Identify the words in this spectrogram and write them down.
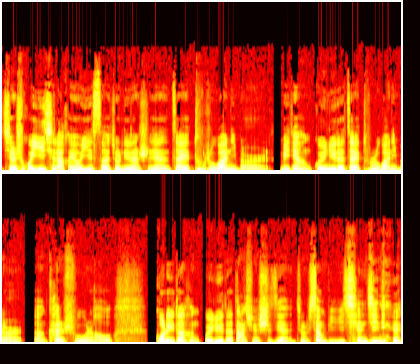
其实回忆起来很有意思啊，就是那段时间在图书馆里边每天很规律的在图书馆里边嗯看书，然后。过了一段很规律的大学时间，就是相比于前几年，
